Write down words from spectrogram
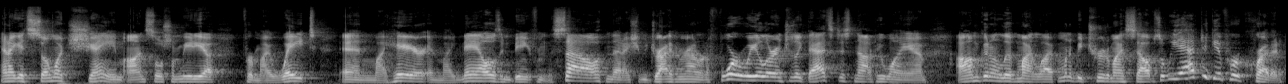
and I get so much shame on social media for my weight and my hair and my nails and being from the south and that I should be driving around on a four-wheeler and she's like that's just not who I am. I'm going to live my life. I'm going to be true to myself. So we have to give her credit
